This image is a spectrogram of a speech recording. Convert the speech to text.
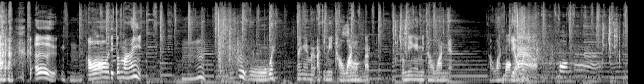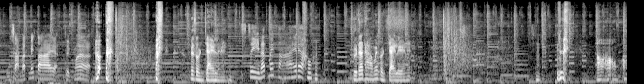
ล่ะ เอออื้อหืออ๋อ ติดต้นไม้อืมโอ้โหเว้ยได้ไงมันอาจจะมีเถาวันสองนัดตรงนี้ไงมีเถาวันเนี่ยเถาวันมองเกี่ยวหมัน้าน เหรอมองหน้าหมูสามนัดไม่ตายอะถึกมากอะ ไม่สนใจเลย สี่นัดไม่ตายอะดูท่าทางไม่สนใจเลยเนี่ย เอาเอาเอาเอา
